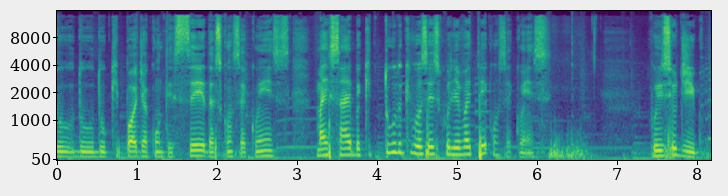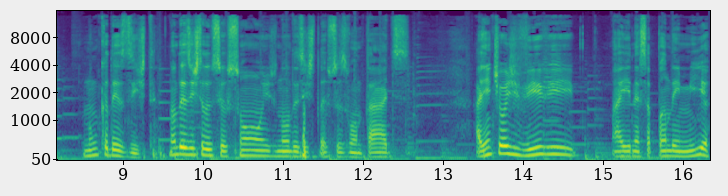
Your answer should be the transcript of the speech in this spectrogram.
do, do, do que pode acontecer, das consequências, mas saiba que tudo que você escolher vai ter consequência. Por isso eu digo, nunca desista. Não desista dos seus sonhos, não desista das suas vontades. A gente hoje vive aí nessa pandemia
